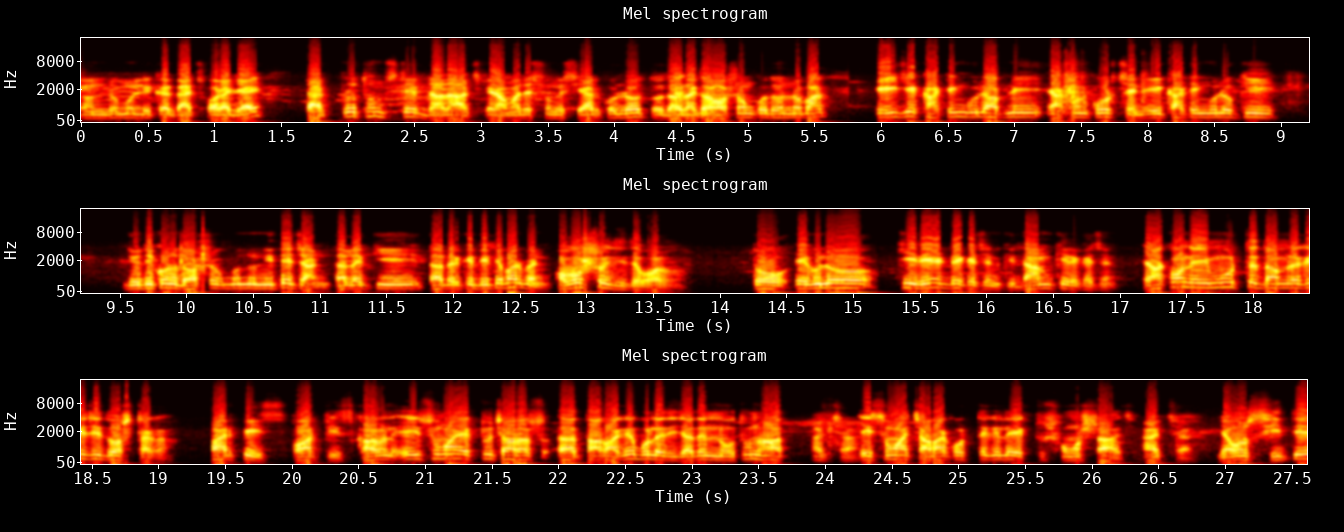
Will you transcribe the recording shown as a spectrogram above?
চন্দ্রমল্লিকা গাছ করা যায়। তার প্রথম স্টেপ দাদা আজকে আমাদের সঙ্গে শেয়ার করল। তো দাদাকে অসংখ্য ধন্যবাদ। এই যে কাটিংগুলো আপনি এখন করছেন এই কাটিংগুলো কি যদি কোনো দর্শক বন্ধু নিতে চান তাহলে কি তাদেরকে দিতে পারবেন? অবশ্যই দিতে পারব। তো এগুলো কি রেট রেখেছেন কি? দাম কি রেখেছেন? এখন এই মুহূর্তে দাম রেখেছি দশ টাকা। পার পিস পার পিস কারণ এই সময় একটু চারা তার আগে বলে দিই যাদের নতুন হাত আচ্ছা। এই সময় চারা করতে গেলে একটু সমস্যা আছে। আচ্ছা। যেমন শীতে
